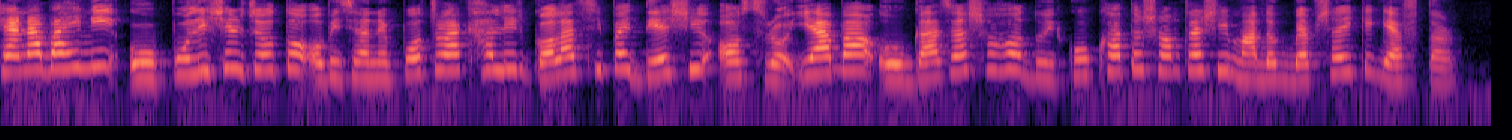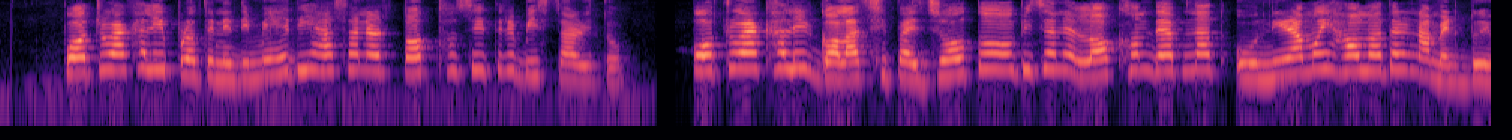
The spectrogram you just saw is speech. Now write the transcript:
সেনাবাহিনী ও পুলিশের যৌথ অভিযানে পটুয়াখালীর গলাচিপায় দেশি অস্ত্র, ইয়াবা ও গাঁজাসহ দুই কুখ্যাত সন্ত্রাসী মাদক ব্যবসায়ীকে গ্রেফতার। পটুয়াখালী প্রতিনিধি মেহেদি হাসানের তথ্যচিত্রে বিস্তারিত। পটুয়াখালীর গলাচিপায় যৌথ অভিযানে লক্ষণ দেবনাথ ও নিরাময় হাওলাদার নামের দুই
